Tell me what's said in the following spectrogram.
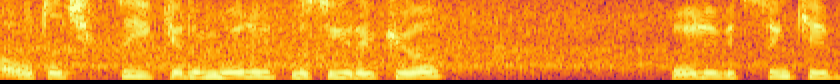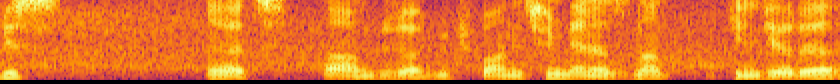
Avuta çıktı. İlk yarım böyle bitmesi gerekiyor. Böyle bitsin ki biz Evet. Tamam güzel. 3 puan için en azından ikinci yarı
